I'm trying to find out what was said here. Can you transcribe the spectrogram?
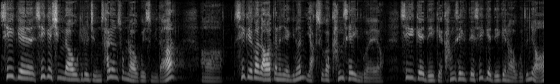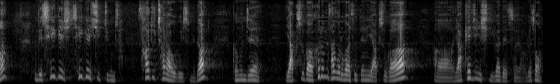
3개, 3개씩 나오기를 지금 4연속 나오고 있습니다. 어, 3개가 나왔다는 얘기는 약수가 강세인 거예요. 3개, 4개, 강세일 때 3개, 4개 나오거든요. 근데 3개, 3개씩 지금 4 주차 나오고 있습니다. 그러면 이제 약수가 흐름상으로 봤을 때는 약수가 어, 약해질 시기가 됐어요. 그래서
